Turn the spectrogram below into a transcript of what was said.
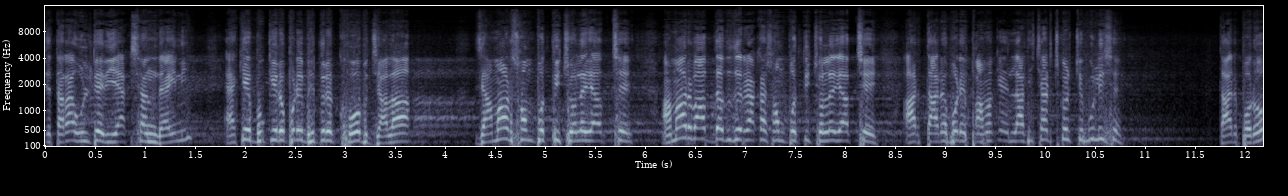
যে তারা উল্টে রিয়াকশন দেয়নি। একে বুকের ওপরে, ভিতরে ক্ষোভ, জ্বালা যে আমার সম্পত্তি চলে যাচ্ছে, আমার বাপ দাদুদের রাখা সম্পত্তি চলে যাচ্ছে, আর তার উপরে আমাকে লাঠিচার্জ করছে পুলিশে। তারপরও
